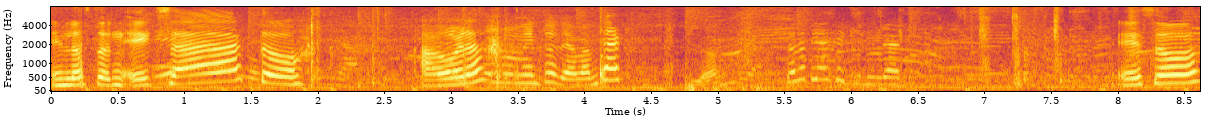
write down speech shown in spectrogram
En los tornillos. Exacto. Ahora, Es el momento de avanzar. Solo tienes que equilibrar. eso.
